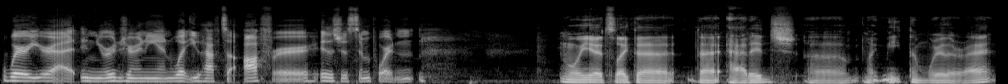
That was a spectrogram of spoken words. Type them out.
where you're at in your journey and what you have to offer is just important. Well, yeah, it's like that that adage, um, like meet them where they're at.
